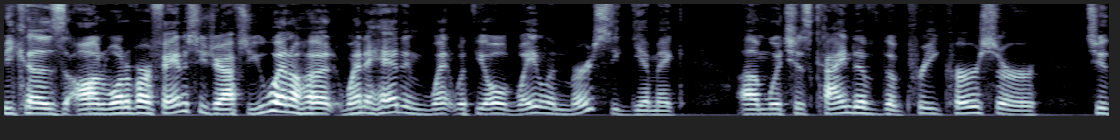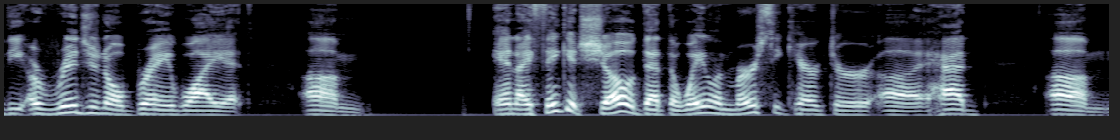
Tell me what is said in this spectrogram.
because on one of our fantasy drafts, you went ahead went ahead and went with the old Waylon Mercy gimmick, um, which is kind of the precursor to the original Bray Wyatt. Um, and I think it showed that the Waylon Mercy character uh, had um,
